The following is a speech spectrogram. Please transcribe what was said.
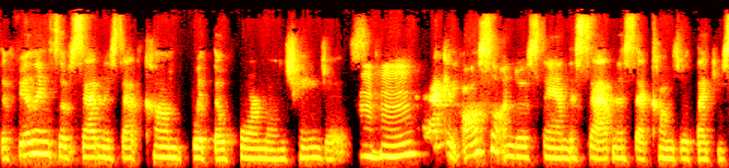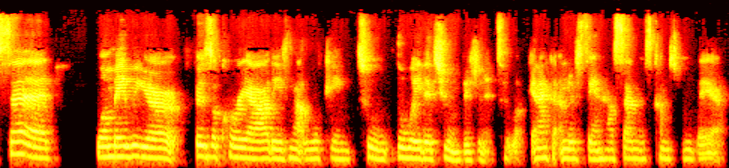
the feelings of sadness that come with the hormone changes. Mm-hmm. I can also understand the sadness that comes with, like you said, well, maybe your physical reality is not looking to the way that you envision it to look. And I can understand how sadness comes from there.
